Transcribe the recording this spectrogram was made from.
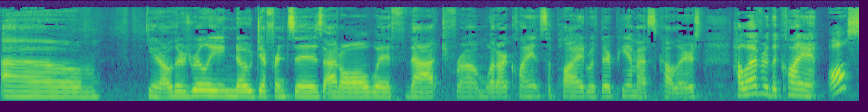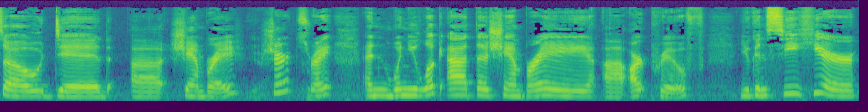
Um, you know, there's really no differences at all with that from what our client supplied with their PMS colors. However, the client also did uh, chambray yeah. shirts, right? And when you look at the chambray uh, art proof, you can see here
